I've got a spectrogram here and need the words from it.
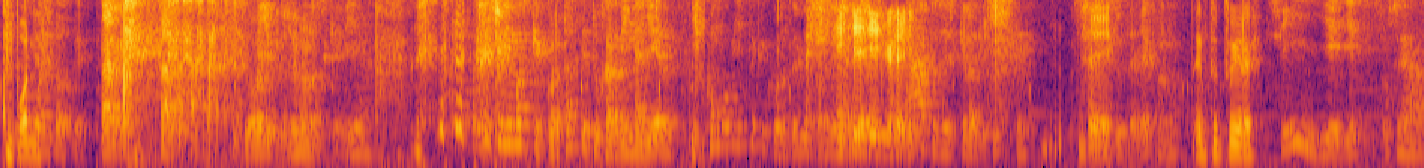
Cupones. de Target. Target. Y tú, oye, pues yo no los quería. Es que vimos que cortaste tu jardín ayer. ¿Y cómo viste que corté mi jardín Sí, ayer? güey. Ah, pues es que lo dijiste. Sí. En tu teléfono. en tu Twitter. Sí, y, y es, o sea...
